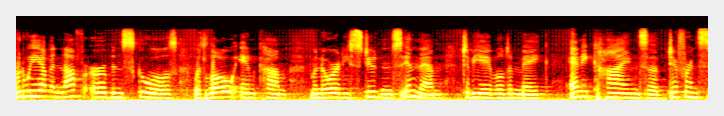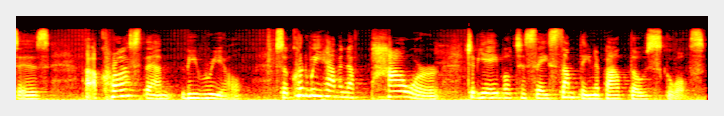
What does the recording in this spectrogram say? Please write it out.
would we have enough urban schools with low-income minority students in them to be able to make any kinds of differences across them be real? So could we have enough power to be able to say something about those schools?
